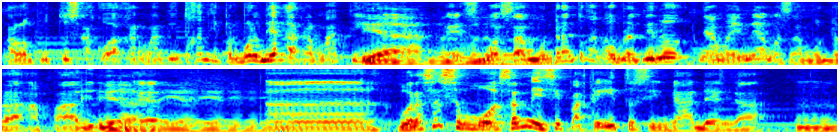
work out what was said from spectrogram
kalau putus aku akan mati itu kan hiperbola dia nggak akan mati Iya, benar, kayak benar, sebuah samudra itu kan oh berarti lu nyamainnya sama samudra apa gitu, Iya kayak iya iya iya. eh, gua rasa semua seni sih pakai itu sih nggak ada yang nggak Hmm.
